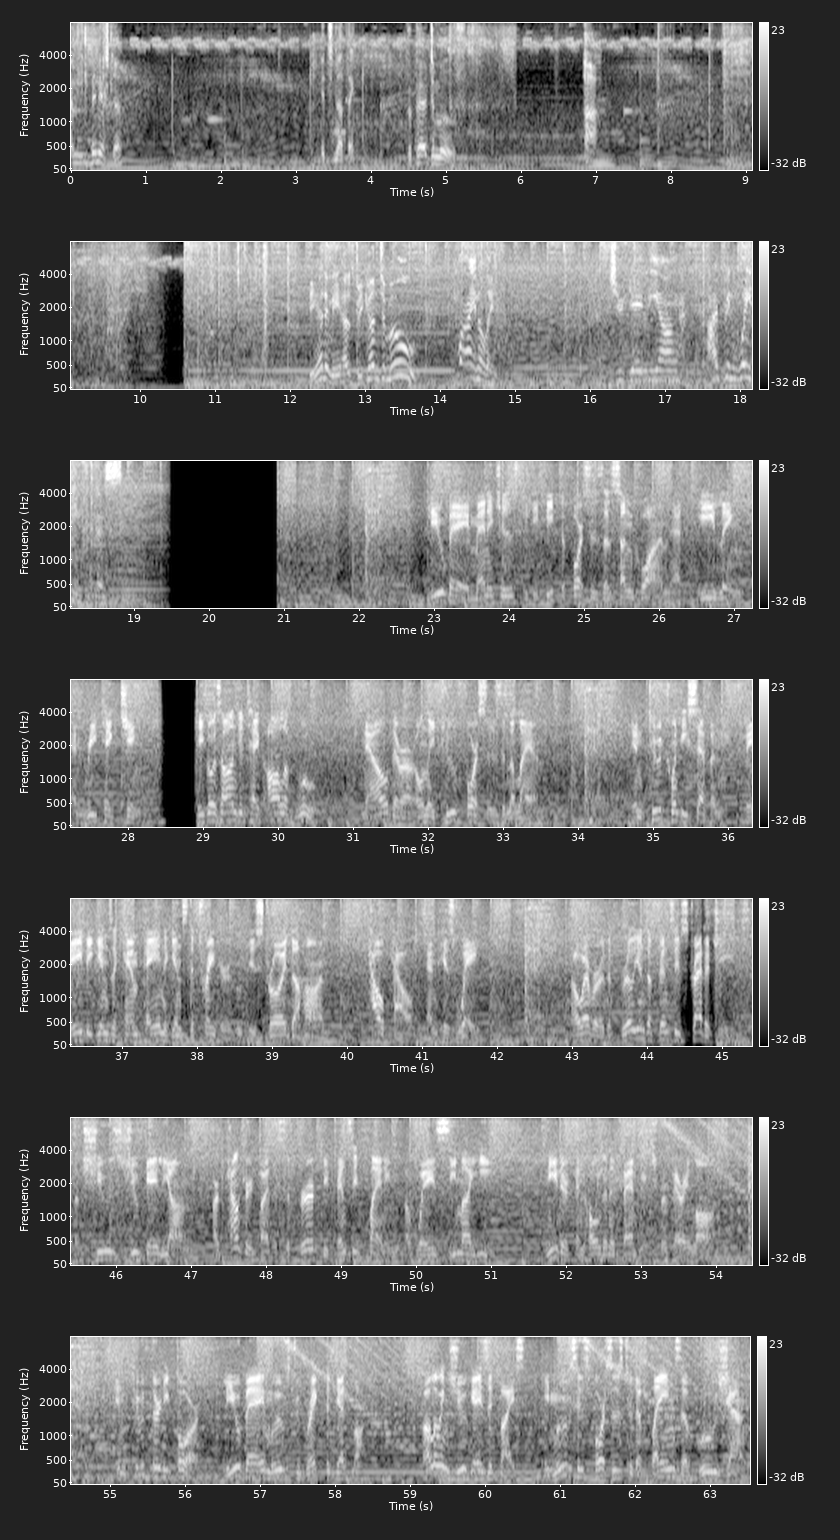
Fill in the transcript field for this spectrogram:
Prime Minister? It's nothing. Prepare to move. Ha! The enemy has begun to move! Finally! Zhuge Liang, I've been waiting for this. Liu Bei manages to defeat the forces of Sun Quan at Yiling and retake Jing. He goes on to take all of Wu. Now there are only two forces in the land. In 227, Bei begins a campaign against the traitor who destroyed the Han, Cao Cao and his Wei. However, the brilliant offensive strategies of Shu's Zhuge Liang are countered by the superb defensive planning of Wei's Sima Yi, neither can hold an advantage for very long. In 234, Liu Bei moves to break the deadlock. Following Zhuge's advice, he moves his forces to the plains of Wu Zhang.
